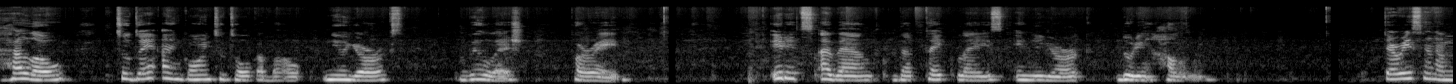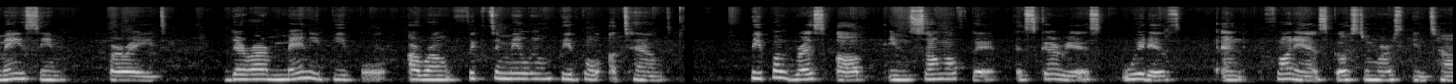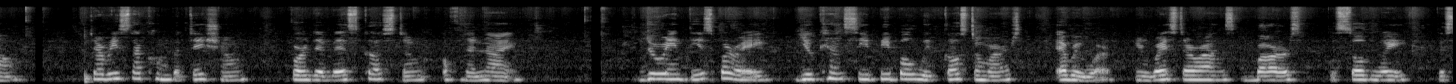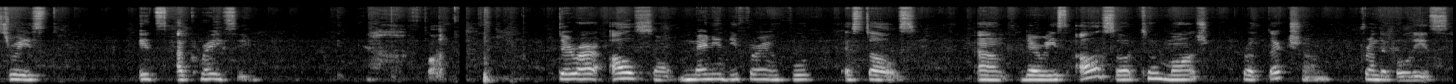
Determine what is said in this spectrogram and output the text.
Hello, today I'm going to talk about New York's Village Parade. It is an event that takes place in New York during Halloween. There is an amazing parade. There are many people, around 50 million people attend. People dress up in some of the scariest, weirdest, and funniest costumes in town. There is a competition for the best costume of the night. During this parade, you can see people with costumes everywhere in restaurants, bars, the subway, the streets. It's a crazy. There are also many different food stalls, and there is also too much protection from the police.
